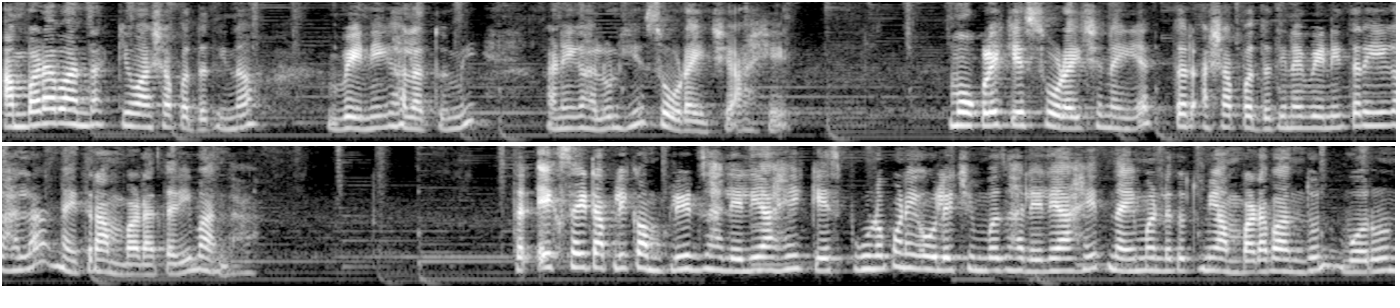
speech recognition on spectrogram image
आंबाडा बांधा किंवा अशा पद्धतीनं वेणी घाला तुम्ही आणि घालून ही सोडायची आहे. मोकळे केस सोडायचे नाही आहेत तर अशा पद्धतीने वेणी तरी घाला नाहीतर आंबाडा तरी बांधा. तर एक साईड आपली कंप्लीट झालेली आहे. केस पूर्णपणे ओले चिंब झालेले आहेत. नाही म्हटलं तर तुम्ही आंबाडा बांधून वरून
